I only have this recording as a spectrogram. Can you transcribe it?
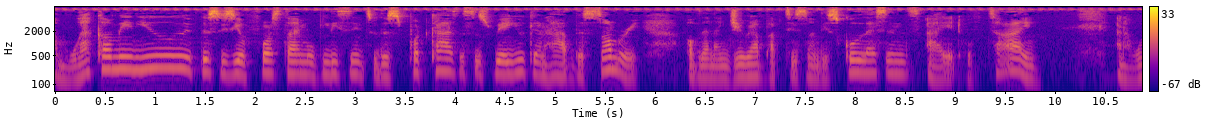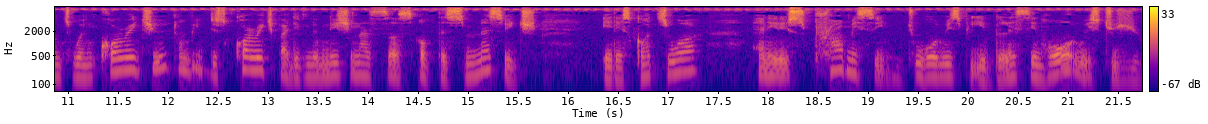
I'm welcoming you. If this is your first time of listening to this podcast, this is where you can have the summary of the Nigeria Baptist Sunday School lessons ahead of time. And I want to encourage you don't be discouraged by the denominational source of this message. It is God's word and it is promising to always be a blessing, always to you.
